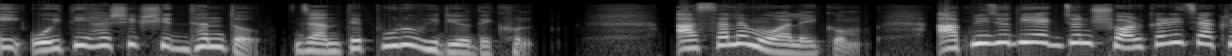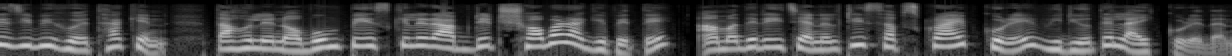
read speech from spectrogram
এই ঐতিহাসিক সিদ্ধান্ত জানতে পুরো ভিডিও দেখুন। আসসালামু আলাইকুম। আপনি যদি একজন সরকারি চাকরিজীবী হয়ে থাকেন, তাহলে নবম পে স্কেলের আপডেট সবার আগে পেতে আমাদের এই চ্যানেলটি সাবস্ক্রাইব করে ভিডিওতে লাইক করে দেন।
